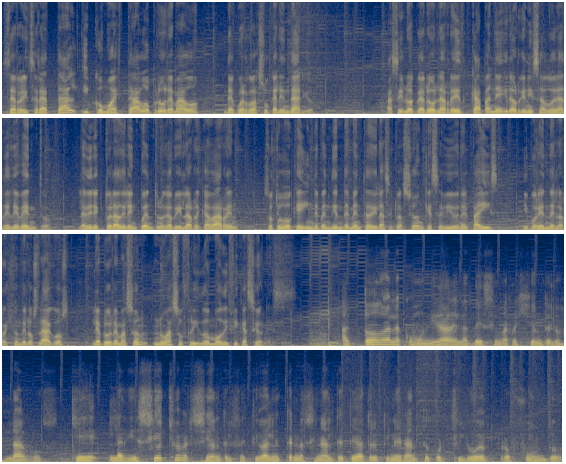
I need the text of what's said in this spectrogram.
se realizará tal y como ha estado programado de acuerdo a su calendario. Así lo aclaró la red Capa Negra organizadora del evento. La directora del encuentro, Gabriela Recabarren, sostuvo que independientemente de la situación que se vive en el país y por ende en la región de los lagos, la programación no ha sufrido modificaciones. A toda la comunidad de la décima región de los lagos, que la 18 versión del Festival Internacional de Teatro Itinerante por Chiloé Profundo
